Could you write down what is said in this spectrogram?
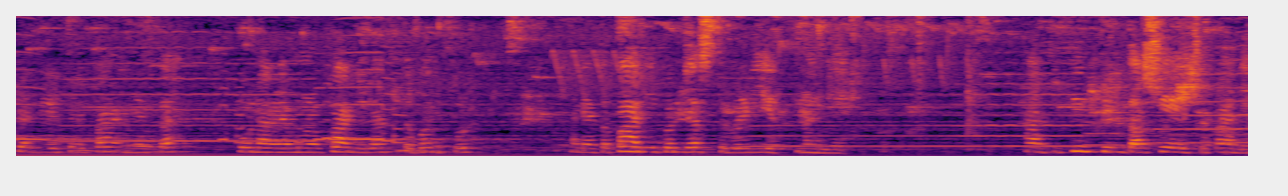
कधी पाणी आता? उन्हाळ्यामुळे पाणी लागतं भरपूर. आणि आता पाणी पण जास्त वेळ येत नाही आधी तीन तीन तास यायचं पाणी.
